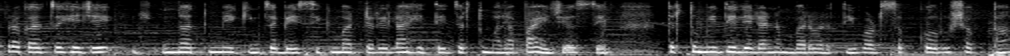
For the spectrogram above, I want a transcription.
प्रकारचं हे जे नथ मेकिंगचं बेसिक मटेरियल आहे ते जर तुम्हाला पाहिजे असेल तर तुम्ही दिलेल्या नंबरवरती व्हॉट्सअप करू शकता.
